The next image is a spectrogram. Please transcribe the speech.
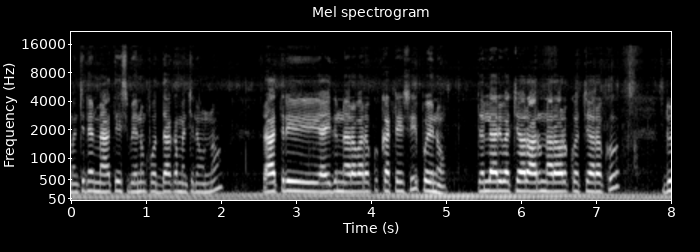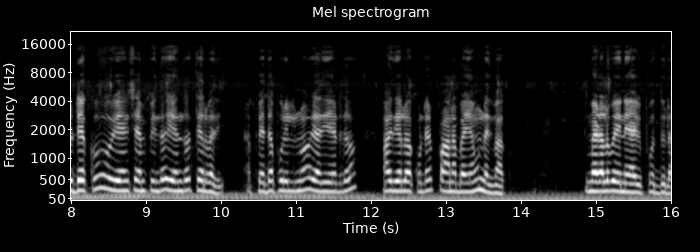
మంచిగా మేత వేసి పోయినాం పొద్దాక మంచిగా ఉన్నాం. రాత్రి ఐదున్నర వరకు కట్టేసి పోయినాం. తెల్లారి వచ్చేవారు ఆరున్నర వరకు వచ్చే వరకు దుడ్డెక్కు ఏం చంపిందో ఏందో తెలియదు ఆ పెద్ద పులిలో అది ఏంటిదో మాకు తెలియకుండా పాన భయం ఉన్నది మాకు. మెడలు పోయినాయి అవి పొద్దుల.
